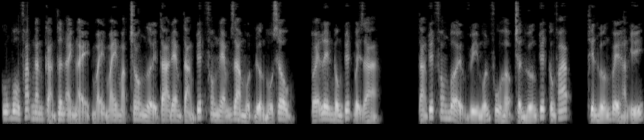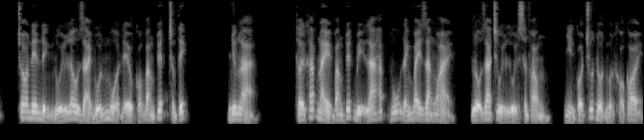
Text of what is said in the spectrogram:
cũng vô pháp ngăn cản thân ảnh này, mảy may mặc cho người ta đem tàng tuyết phong ném ra một đường hố sâu t ó é lên bông tuyết vẩy ra. Tàng tuyết phong bởi vì muốn phù hợp trần hướng tuyết công pháp, thiên hướng về hàn ý, cho nên đỉnh núi lâu dài bốn mùa đều có băng tuyết trầm tích. Nhưng là, thời khắc này băng tuyết bị la hắc vũ đánh bay ra ngoài, lộ ra chùi lùi sân phong, nhìn có chút đột ngột khó coi.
